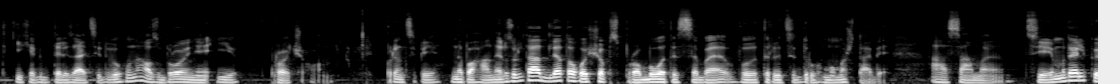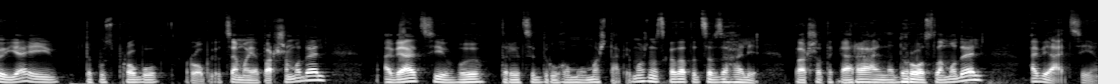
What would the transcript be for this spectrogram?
таких як деталізації двигуна, озброєння і прочого. В принципі, непоганий результат для того, щоб спробувати себе в 32 масштабі. А саме цією моделькою я і таку спробу роблю. Це моя перша модель авіації в 32-му масштабі. Можна сказати, це взагалі перша така реальна доросла модель авіації.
